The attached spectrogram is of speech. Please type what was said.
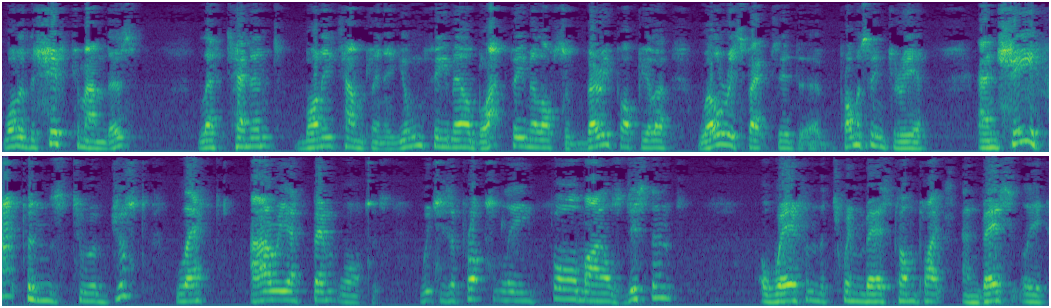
one of the shift commanders, Lieutenant Bonnie Tamplin, a young female, black female officer, very popular, well respected, uh, promising career, and she happens to have just left RAF Bentwaters, which is approximately four miles distant away from the twin base complex and basically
